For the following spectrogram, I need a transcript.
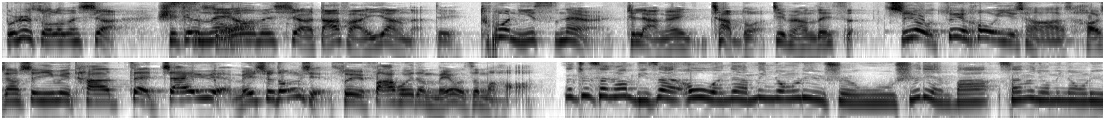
不是所罗门希尔，是跟所罗门希尔打法一样的。对，托尼斯奈尔这两个人差不多，基本上类似。只有最后一场啊，好像是因为他在斋月没吃东西，所以发挥的没有这么好。那这三场比赛，欧文的命中率是五十点八，三分球命中率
